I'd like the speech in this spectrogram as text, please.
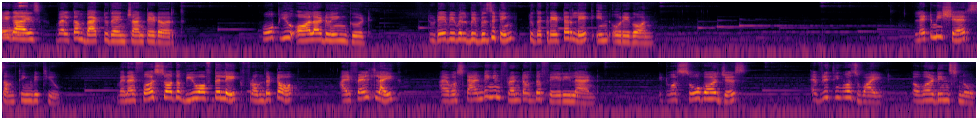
Hey guys, welcome back to the Enchanted Earth. Hope you all are doing good. Today we will be visiting to the Crater Lake in Oregon. Let me share something with you. When I first saw the view of the lake from the top, I felt like I was standing in front of the fairyland. It was so gorgeous. Everything was white, covered in snow,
